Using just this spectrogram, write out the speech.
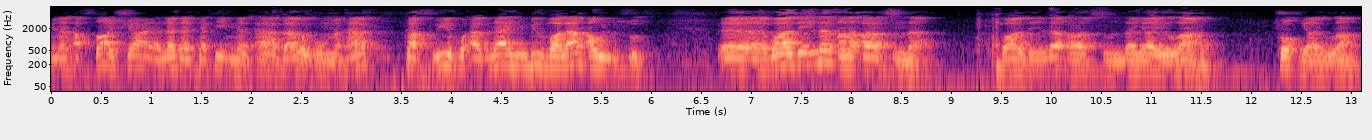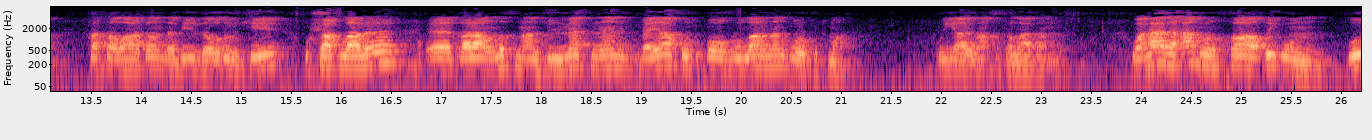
Minəl əxta şəyə lədə kətir minəl əbə vəl-ümməhət təxvifu əbnəyihim bil zalam əvl-lusud. E, valideynlər ana arasında valideynlər arasında yayılan, çox yayılan xətalardan da bir də odur ki, uşaqları e, qaranlıqla, zülmətlə və yaxud oğrularla qorxutmaq. Bu yayılan xətalardandır. Və hədə əmrun xatiun. Bu,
